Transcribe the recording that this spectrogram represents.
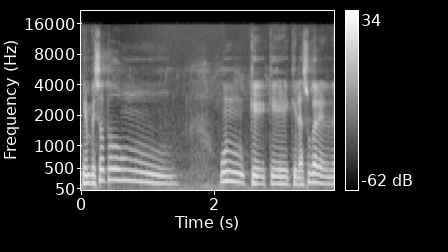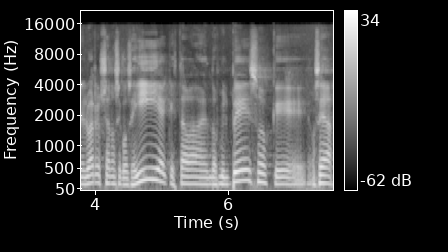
Empezó todo un, un, que, que, el azúcar en el barrio ya no se conseguía, que estaba en dos mil pesos, que, o sea,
